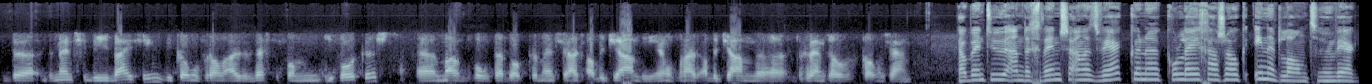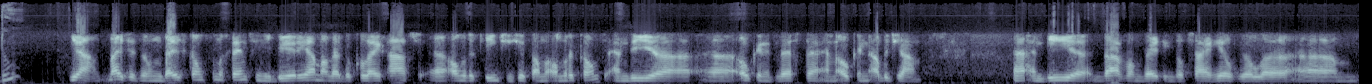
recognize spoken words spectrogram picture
de, de mensen die wij zien, die komen vooral uit het westen van Ivoorkust. Uh, maar bijvoorbeeld hebben we ook mensen uit Abidjan, die helemaal vanuit Abidjan uh, de grens overgekomen zijn. Nou bent u aan de grens aan het werk. Kunnen collega's ook in het land hun werk doen? Ja, wij zitten aan deze kant van de grens in Liberia, maar we hebben collega's, uh, andere teams die zitten aan de andere kant. En die uh, uh, ook in het westen en ook in Abidjan. en die, daarvan weet ik dat zij heel veel um,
